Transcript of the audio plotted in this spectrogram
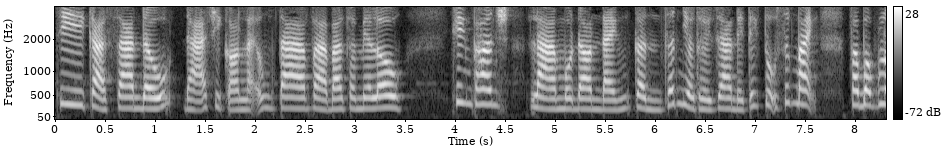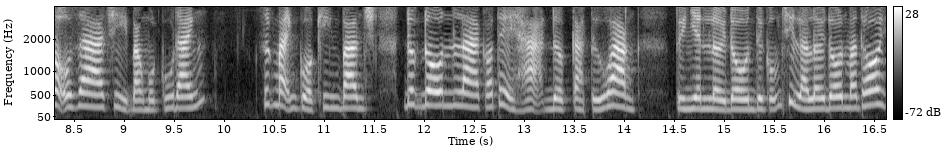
thì cả sàn đấu đã chỉ còn lại ông ta và Bartholomew. King Punch là một đòn đánh cần rất nhiều thời gian để tích tụ sức mạnh và bộc lộ ra chỉ bằng một cú đánh. Sức mạnh của King Punch được đồn là có thể hạ được cả tứ hoàng. Tuy nhiên lời đồn thì cũng chỉ là lời đồn mà thôi.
